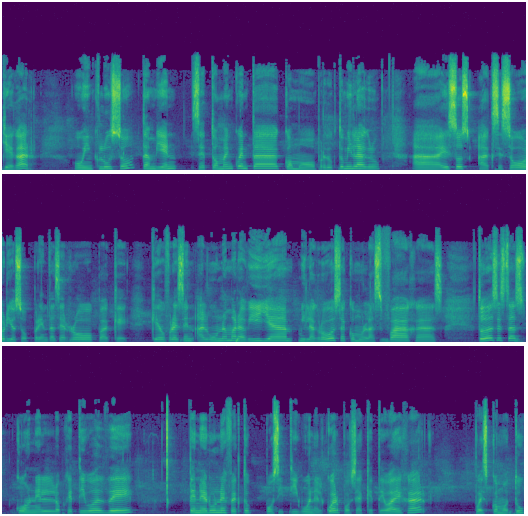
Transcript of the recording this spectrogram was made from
llegar. O incluso también se toma en cuenta como producto milagro a esos accesorios o prendas de ropa que, que ofrecen alguna maravilla milagrosa como las fajas, todas estas con el objetivo de tener un efecto positivo en el cuerpo, o sea, que te va a dejar pues como tú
